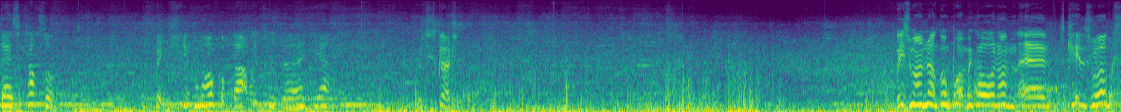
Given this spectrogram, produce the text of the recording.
there's a castle which you can walk up that which is uh, yeah which is good. Which one I'm not going to put my corn on uh, kids' rugs.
